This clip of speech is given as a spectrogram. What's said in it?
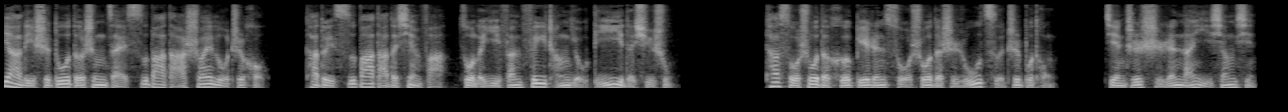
亚里士多德生在斯巴达衰落之后，他对斯巴达的宪法做了一番非常有敌意的叙述。他所说的和别人所说的是如此之不同，简直使人难以相信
